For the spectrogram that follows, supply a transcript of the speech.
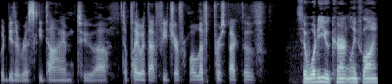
would be the risky time to uh, to play with that feature from a lift perspective. So, what are you currently flying?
